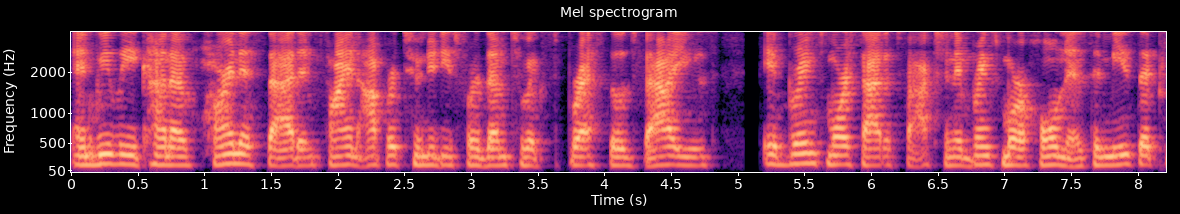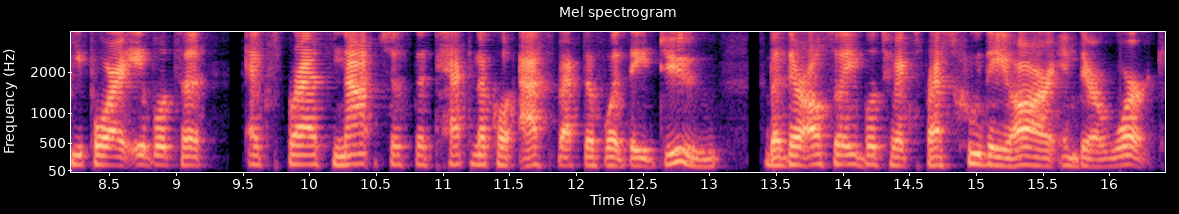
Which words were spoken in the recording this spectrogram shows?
and really kind of harness that and find opportunities for them to express those values, it brings more satisfaction. It brings more wholeness. It means that people are able to express not just the technical aspect of what they do, but they're also able to express who they are in their work.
